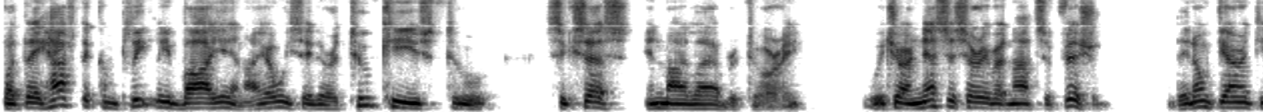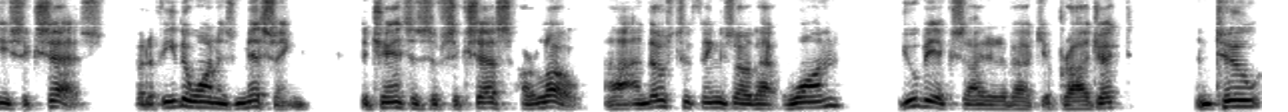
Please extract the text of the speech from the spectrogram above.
But they have to completely buy in. I always say there are two keys to success in my laboratory, which are necessary but not sufficient. They don't guarantee success. But if either one is missing, the chances of success are low. Uh, and those two things are that one, you be excited about your project, and two,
